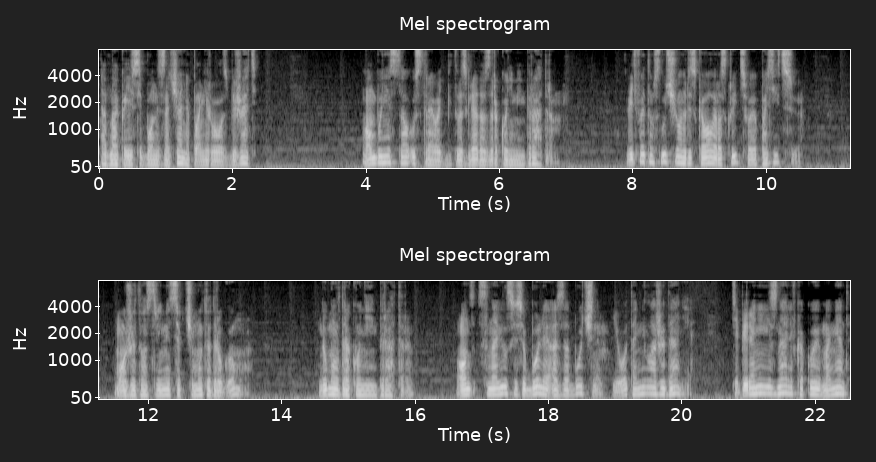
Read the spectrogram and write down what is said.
Однако, если бы он изначально планировал сбежать, он бы не стал устраивать битвы взглядов с Драконьим Императором. Ведь в этом случае он рисковал раскрыть свою позицию. Может, он стремится к чему-то другому? Думал Драконий Император. Он становился все более озабоченным, его томило ожидание. Теперь они не знали, в какой момент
